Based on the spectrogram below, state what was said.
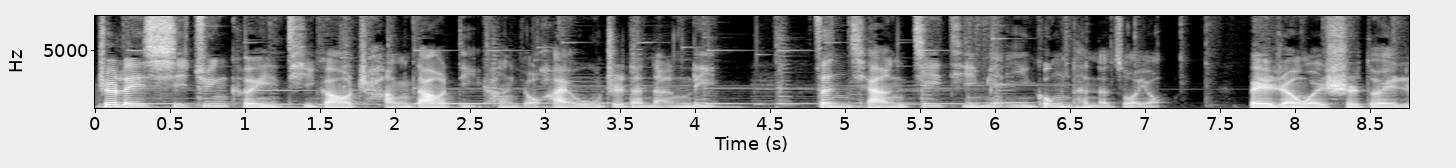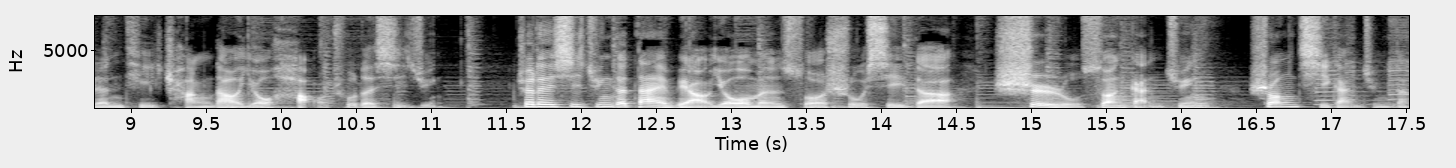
这类细菌可以提高肠道抵抗有害物质的能力，增强机体免疫功能的作用，被认为是对人体肠道有好处的细菌。这类细菌的代表有我们所熟悉的嗜乳酸杆菌、双歧杆菌等。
